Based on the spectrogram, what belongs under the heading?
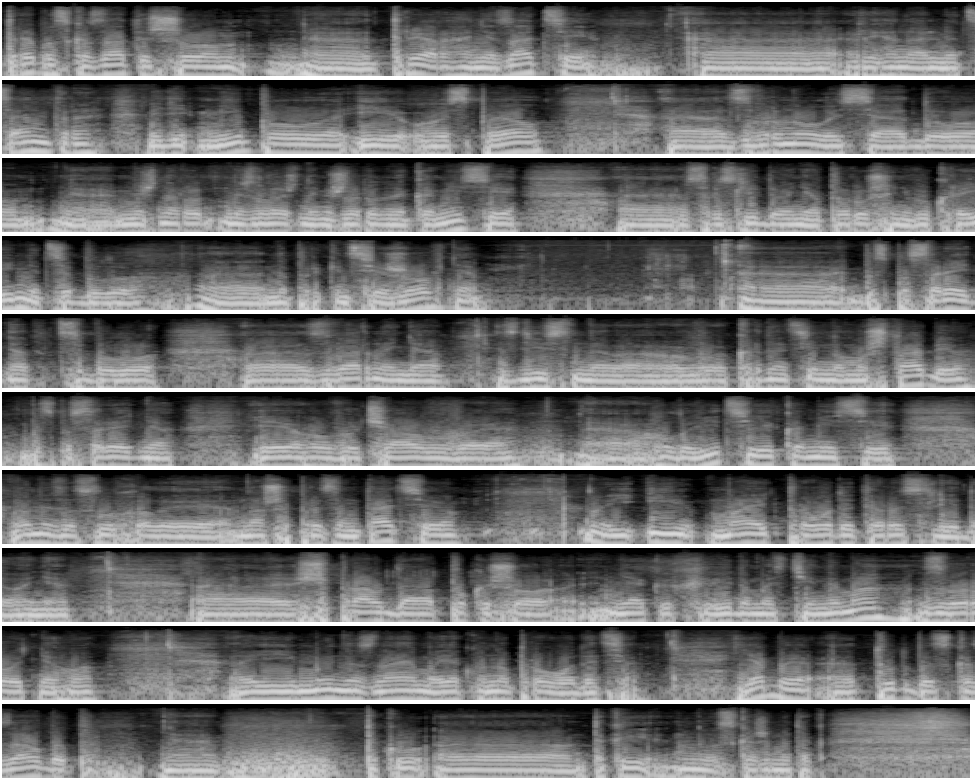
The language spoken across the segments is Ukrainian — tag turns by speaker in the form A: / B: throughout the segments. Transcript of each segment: A: треба сказати, що е, три організації, е, регіональний центр, Міді- МІПЛ і ОСПЛ е, звернулися до е, міжнарод, незалежної міжнародної комісії е, з розслідування порушень в Україні. Це було е, наприкінці жовтня. Е, Безпосередньо це було е, звернення здійснене в координаційному штабі. Безпосередньо я його вручав е, голові цієї комісії. Вони заслухали нашу презентацію ну, і, і мають проводити розслідування. Щоправда, поки що ніяких відомостей нема зворотнього, і ми не знаємо, як воно проводиться. Я би тут би сказав би таку, е, такий, ну скажімо так,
